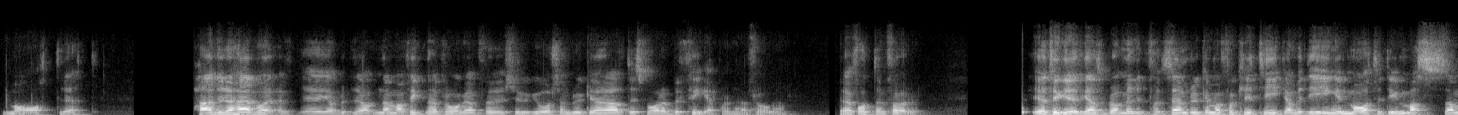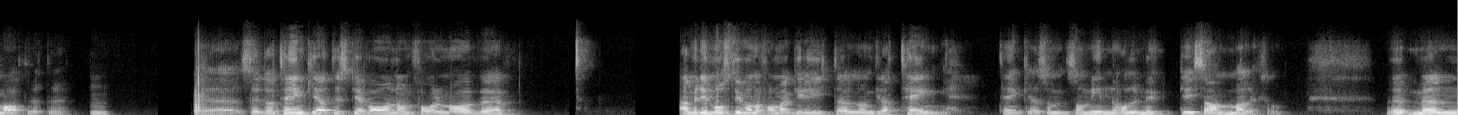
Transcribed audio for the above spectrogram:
maträtt. Hade det här varit, eh, jag, när man fick den här frågan för 20 år sedan brukar jag alltid svara buffé på den här frågan. Jag har fått den förr. Jag tycker det är ganska bra, men sen brukar man få kritik av det är ingen maträtt, det är massa maträtter. Mm. Eh, så då tänker jag att det ska vara någon form av... Eh, ja, men det måste ju vara någon form av gryta eller någon gratäng. Tänker jag, som, som innehåller mycket i samma liksom. Eh, men...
